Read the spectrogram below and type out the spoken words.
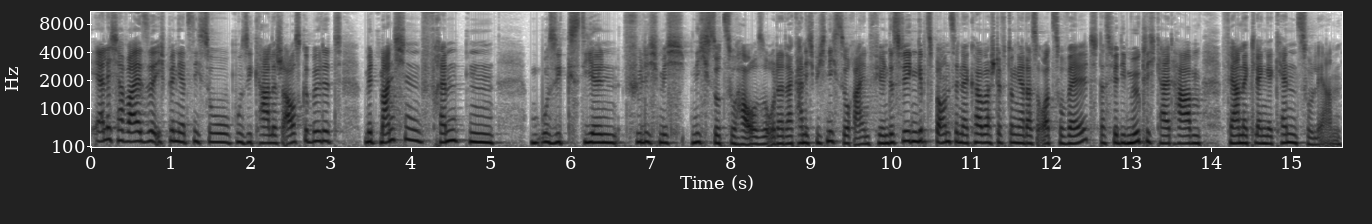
ehrlicherweise, ich bin jetzt nicht so musikalisch ausgebildet. Mit manchen fremden Musikstilen fühle ich mich nicht so zu Hause oder da kann ich mich nicht so reinfühlen. Deswegen gibt es bei uns in der Körperstiftung ja das Ort zur Welt, dass wir die Möglichkeit haben, ferne Klänge kennenzulernen.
